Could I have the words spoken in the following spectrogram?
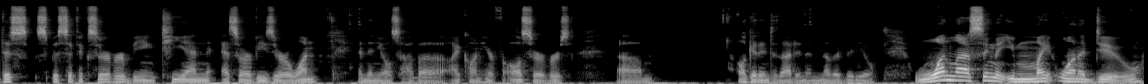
this specific server being TN SRV01. And then you also have an icon here for all servers. Um, I'll get into that in another video. One last thing that you might want to do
